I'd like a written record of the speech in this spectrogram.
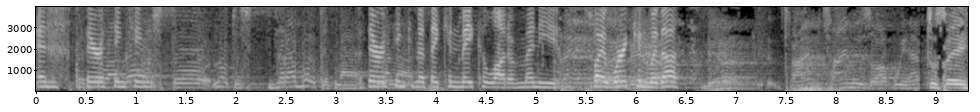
and they're thinking they're thinking that they can make a lot of money by working with us. Time, time is up. We have to say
